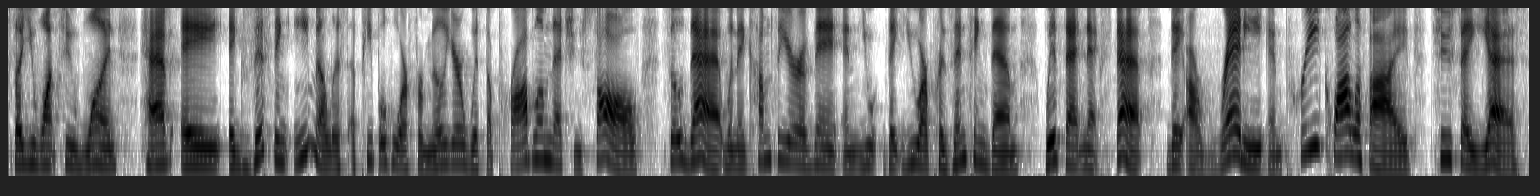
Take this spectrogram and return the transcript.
so you want to one have a existing email list of people who are familiar with the problem that you solve so that when they come to your event and you that you are presenting them with that next step, they are ready and pre-qualified to say yes.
